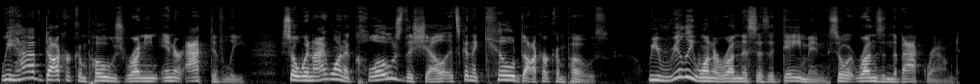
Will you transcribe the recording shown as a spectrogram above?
we have Docker Compose running interactively. So when I want to close the shell, it's going to kill Docker Compose. We really want to run this as a daemon, so it runs in the background.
